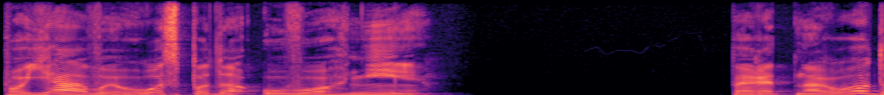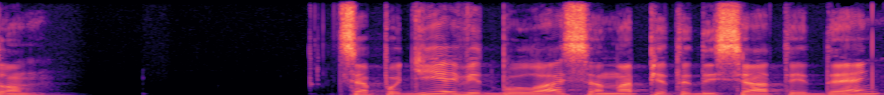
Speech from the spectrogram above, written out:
появи Господа у вогні перед народом, ця подія відбулася на 50-й день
